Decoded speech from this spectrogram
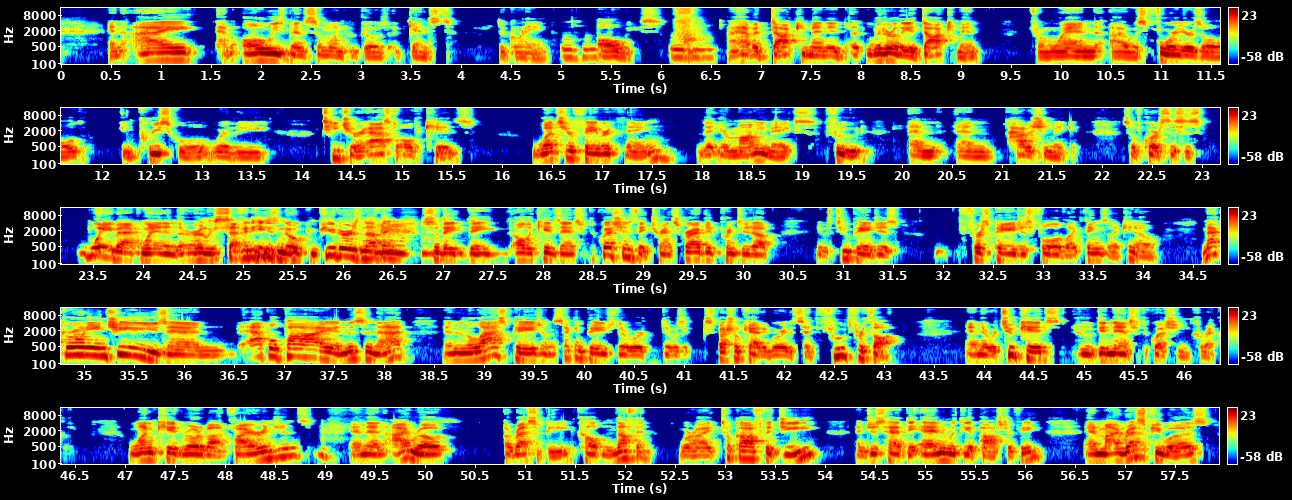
and i have always been someone who goes against the grain mm-hmm. always mm-hmm. i have a documented uh, literally a document from when i was four years old in preschool where the teacher asked all the kids, "What's your favorite thing that your mommy makes, food, and and how does she make it?" So of course this is way back when in the early 70s no computers nothing. Mm-hmm. so they they all the kids answered the questions. They transcribed it printed it up. It was two pages. First page is full of like things like you know macaroni and cheese and apple pie and this and that. And in the last page, on the second page, there were there was a special category that said food for thought. And there were two kids who didn't answer the question correctly. One kid wrote about fire engines, and then I wrote a recipe called Nothing, where I took off the G and just had the N with the apostrophe. And my recipe was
